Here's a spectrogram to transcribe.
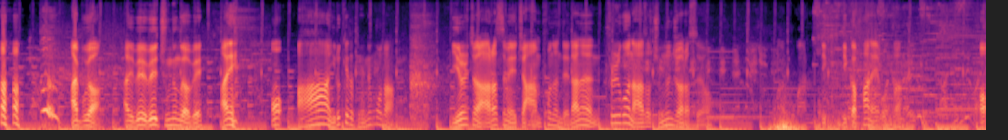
아니 뭐야 아니 왜 왜 죽는 거야 왜? 아니 어? 아 이렇게도 되는구나 이럴 줄 알았으면 애초에 안 푸는데 나는 풀고 나서 죽는 줄 알았어요. 니, 니값 하네 뭔가? 어?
